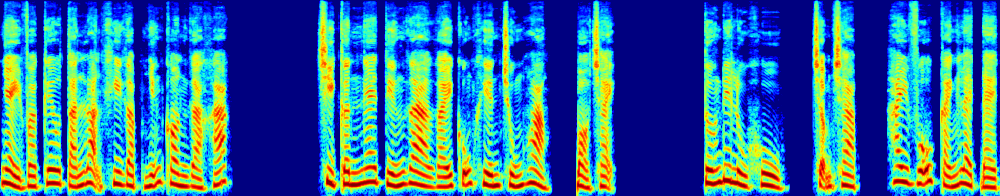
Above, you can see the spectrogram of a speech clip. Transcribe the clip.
nhảy và kêu tán loạn khi gặp những con gà khác. Chỉ cần nghe tiếng gà gáy cũng khiến chúng hoảng, bỏ chạy. Tướng đi lù khù, chậm chạp, hay vỗ cánh lẹt đẹt.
